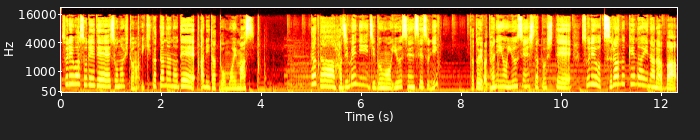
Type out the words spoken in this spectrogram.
それはそれでその人の生き方なのでありだと思います。ただ、初めに自分を優先せずに、例えば他人を優先したとして、それを貫けないならば、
